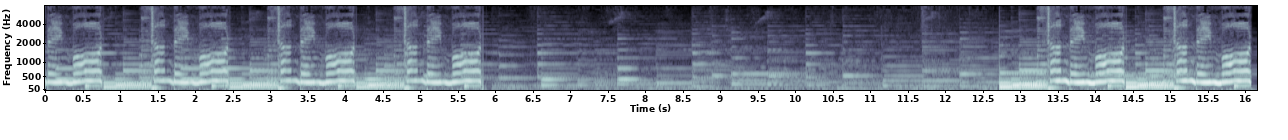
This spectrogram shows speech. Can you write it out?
Sunday mode, Sunday mode, Sunday mode, Sunday mode. Sunday mode, Sunday mode.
